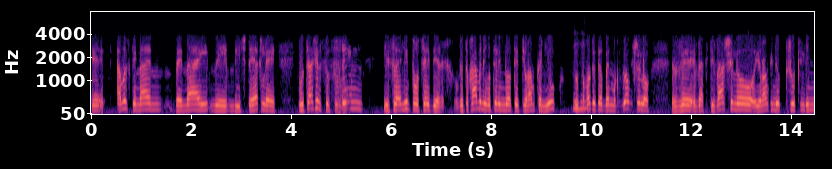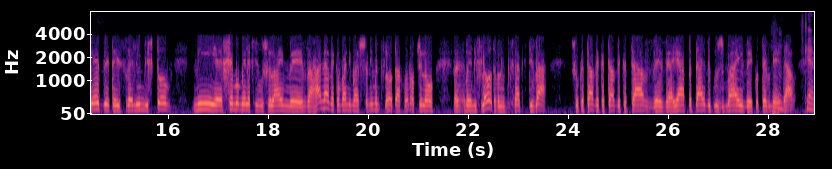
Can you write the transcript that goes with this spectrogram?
שעמוס קנאן בעיניי משתייך לקבוצה של סופרים ישראלים פורצי דרך, ובתוכם אני רוצה למנות את יורם קניוק, שהוא מהמם. פחות או יותר בן מחזור שלו, ו- והכתיבה שלו, יורם קניוק פשוט לימד את הישראלים לכתוב מחמו מלך ירושלים אה, והלאה, וכמובן עם השנים הנפלאות האחרונות שלו, לא יודע אם הן נפלאות, אבל מבחינת כתיבה, שהוא כתב וכתב וכתב, ו- והיה בדאי וגוזמאי וכותב נהדר. כן.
